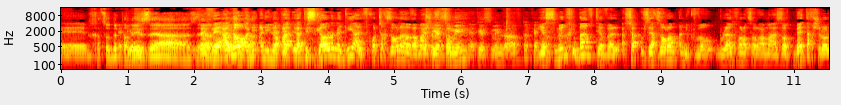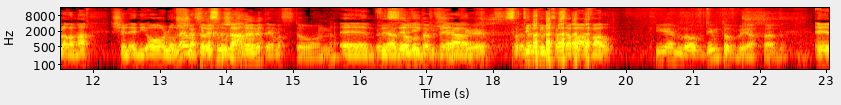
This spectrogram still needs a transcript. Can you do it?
אה, חצות בפריז זה ה... זה ולא, שלך. אני- אני לא, לפסגה לא נגיע, לפחות שיחזור לרמה של חצות. יסמין, את יסמין לא אהבת? כן. יסמין חיבבתי, אבל עכשיו, שזה יחזור, אני כבר, אולי כבר לא יחזור לרמה הזאת, בטח שלא לרמה של אני אול, או אולי הוא צריך. לשחרר את אמה סטון. ולעזוב אותה בשקט. והסרטים הגדולים שהוא עשה בעבר. כי הם לא עובדים טוב ביחד. אה,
